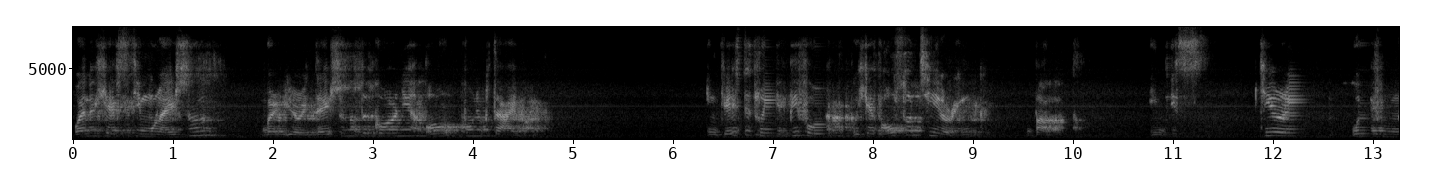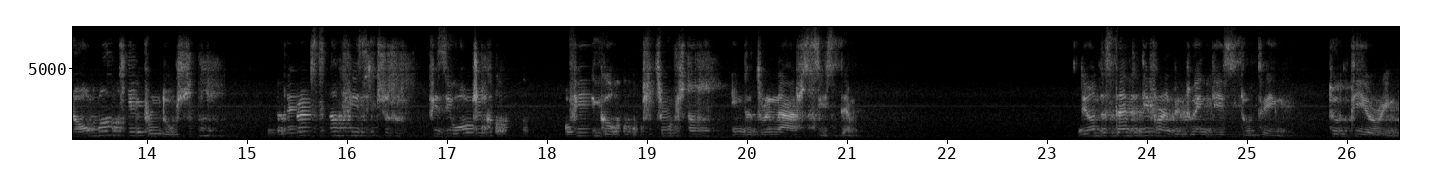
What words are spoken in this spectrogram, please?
When we have stimulation by irritation of the cornea or conjunctiva. In cases with epiphora we have also tearing, but in this tearing we have normal tear production, but there is some physiological or physical obstruction in the drainage system. Do you understand the difference between these two things? Two tearing,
